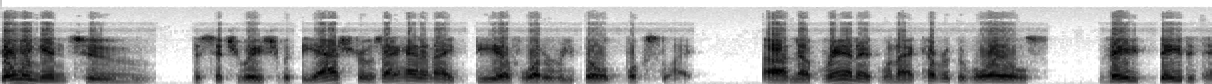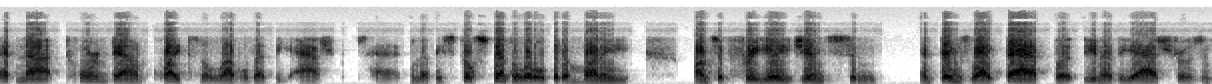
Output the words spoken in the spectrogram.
going into the situation with the Astros, I had an idea of what a rebuild looks like. Uh, now, granted, when I covered the Royals, they they had not torn down quite to the level that the Astros had. You know, they still spent a little bit of money on some free agents and and things like that. But you know, the Astros in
